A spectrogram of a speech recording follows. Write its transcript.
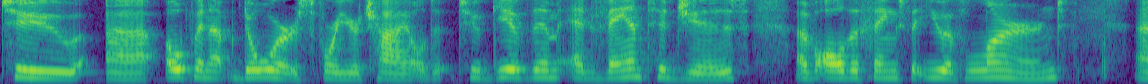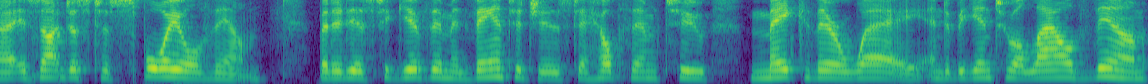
to uh, open up doors for your child, to give them advantages of all the things that you have learned. Uh, it's not just to spoil them, but it is to give them advantages to help them to make their way and to begin to allow them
